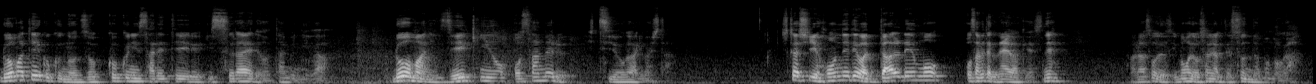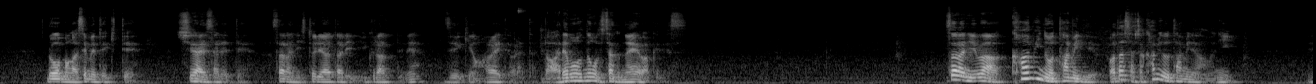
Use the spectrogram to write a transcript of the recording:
ローマ帝国の属国にされているイスラエルの民にはローマに税金を納める必要がありました。しかし本音では誰も納めたくないわけですね。あらそうです。今まで納めなくて済んだものがローマが攻めてきて支配されてさらに1人当たりいくらってね税金を払えて言われた。誰もそんなことしたくないわけです。さらには神の民で私たちは神の民なのに、え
